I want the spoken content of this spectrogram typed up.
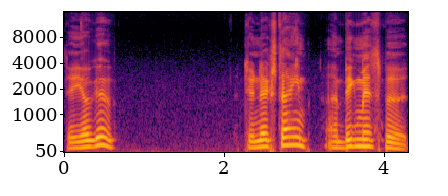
There you go. Till next time, I'm Big Man Spud.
